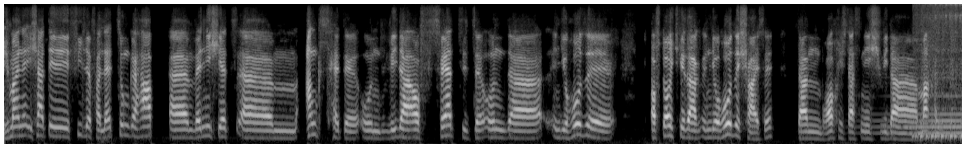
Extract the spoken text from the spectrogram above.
Ich meine, ich hatte viele Verletzungen gehabt. Äh, wenn ich jetzt ähm, Angst hätte und wieder aufs Pferd sitze und äh, in die Hose, auf Deutsch gesagt, in die Hose scheiße, dann brauche ich das nicht wieder machen.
